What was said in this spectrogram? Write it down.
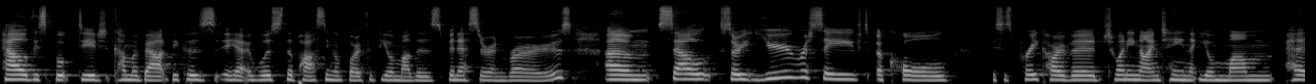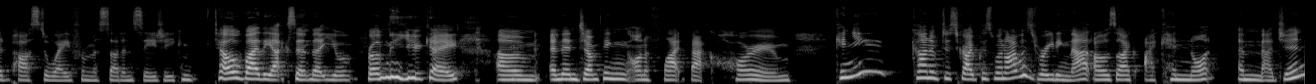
how this book did come about because yeah it was the passing of both of your mothers vanessa and rose um sal so you received a call this is pre COVID 2019 that your mum had passed away from a sudden seizure. You can tell by the accent that you're from the UK. Um, and then jumping on a flight back home. Can you kind of describe? Because when I was reading that, I was like, I cannot imagine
